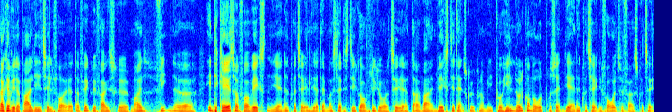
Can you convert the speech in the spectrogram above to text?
der kan vi da bare lige tilføje, at der fik vi faktisk øh, meget fin øh, indikator for væksten i andet kvartal her. Danmarks Statistik offentliggjorde til, at der var en vækst i dansk økonomi på hele 0,8 procent i andet kvartal i forhold til første kvartal.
